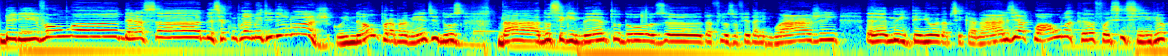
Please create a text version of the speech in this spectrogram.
derivam uh, dessa, desse acompanhamento ideológico e não propriamente dos, da, do segmento dos, uh, da filosofia da linguagem uh, no interior da psicanálise, a qual o Lacan foi sensível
